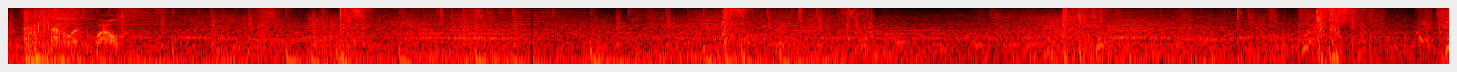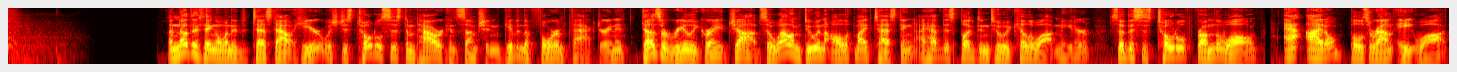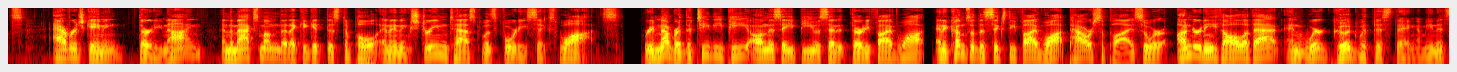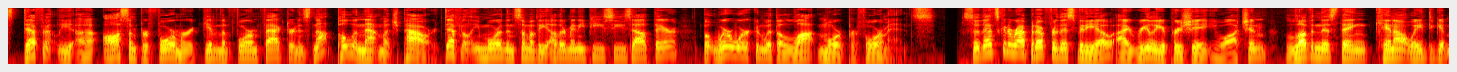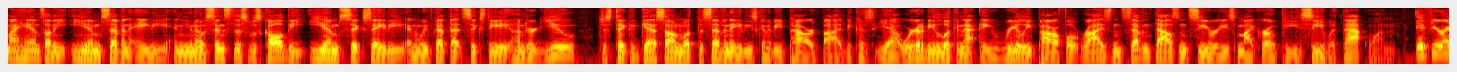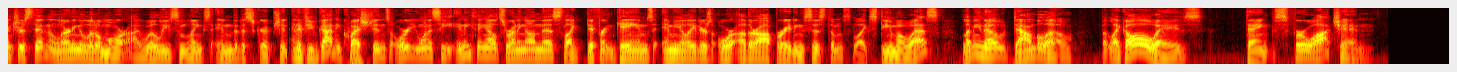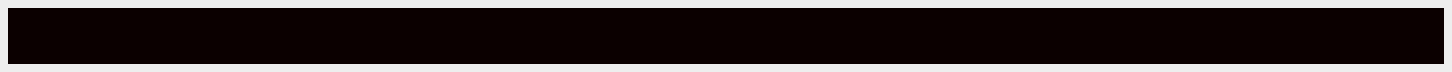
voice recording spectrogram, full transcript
Another thing I wanted to test out here was just total system power consumption given the form factor, and it does a really great job. So while I'm doing all of my testing, I have this plugged into a Kill A Watt meter. So this is total from the wall. At idle, pulls around 8 watts. Average gaming, 39. And the maximum that I could get this to pull in an extreme test was 46 watts. Remember, the TDP on this APU is set at 35 watt, and it comes with a 65 watt power supply, so we're underneath all of that, and we're good with this thing. I mean, it's definitely an awesome performer given the form factor, and it's not pulling that much power. Definitely more than some of the other mini PCs out there, but we're working with a lot more performance. So that's going to wrap it up for this video. I really appreciate you watching. Loving this thing. Cannot wait to get my hands on the EM780. And you know, since this was called the EM680 and we've got that 6800U, just take a guess on what the 780 is going to be powered by because yeah, we're going to be looking at a really powerful Ryzen 7000 series micro PC with that one. If you're interested in learning a little more, I will leave some links in the description. And if you've got any questions or you want to see anything else running on this, like different games, emulators, or other operating systems like SteamOS, let me know down below. But like always, thanks for watching.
